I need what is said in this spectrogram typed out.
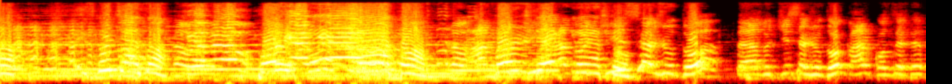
ó. Escute essa, ó. Quebrou! Por Quebrou! decreto. Não, a, Por notícia, a decreto. notícia ajudou, né? a notícia ajudou, claro, com certeza.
